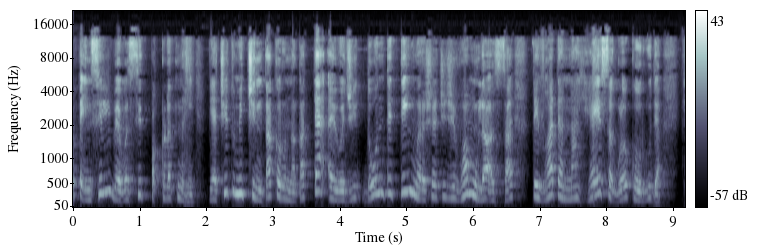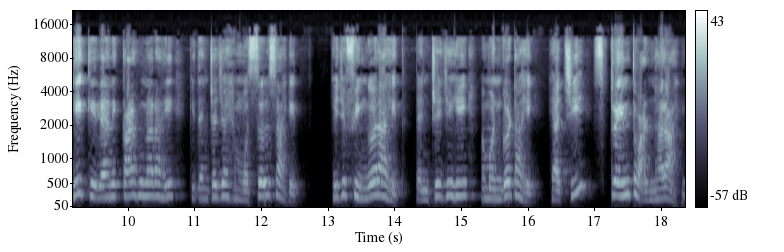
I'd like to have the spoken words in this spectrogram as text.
पेन्सिल व्यवस्थित पकडत नाही. याची तुम्ही चिंता करू नका. त्याऐवजी दोन ते तीन वर्षाची जेव्हा मुलं असतात तेव्हा त्यांना हे सगळं करू द्या. हे केल्याने काय होणार आहे? की त्यांच्या ज्या मसल्स आहेत हे जे फिंगर आहेत त्यांचे जे ही मनगट आहे ह्याची स्ट्रेंथ वाढणार आहे.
